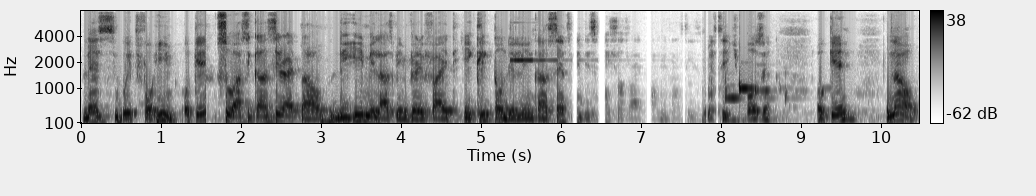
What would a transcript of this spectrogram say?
Let's wait for him okay? So as you can see right now the email has been verified. He clicked on the link and sent me the screenshot right now. You can see his message buzzing okay? Now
